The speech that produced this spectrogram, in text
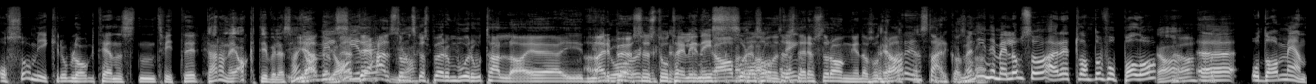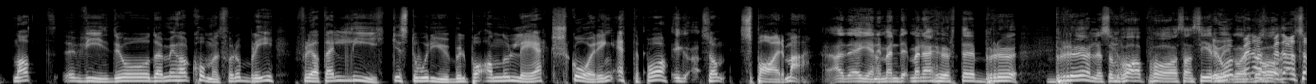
også mikrobloggtjenesten Twitter Der han er aktiv, vil jeg si. Ja, vil ja, si det det. er helst når du skal spørre om hvor hotellene er i New York. Ærbøseste hotell i Nis Ja, hvor er sånne ting. restauranten og sånt. Ja, det er en sterk, altså. Men innimellom så er det et eller annet om fotball òg. Ja. Eh, og da mente han at videodømming har kommet for å bli, fordi at det er like stor jubel på annullert scoring etterpå Jeg- som spar meg. Ja, det er jeg enig i, men, men jeg hørte det brø, brølet som var på San Siro Jo, i går. men, altså, men altså,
